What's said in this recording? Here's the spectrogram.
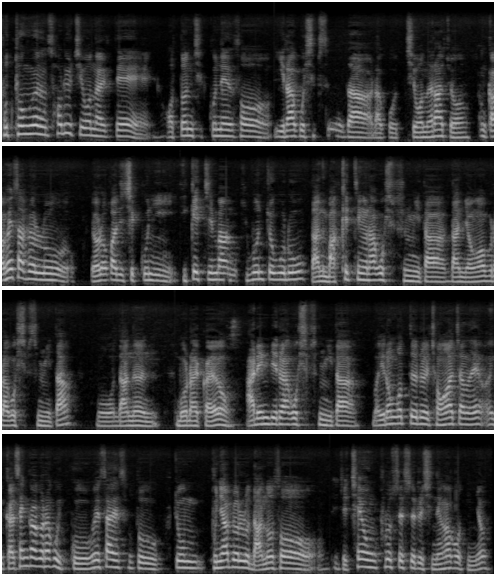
보통은 서류 지원할 때 어떤 직군에서 일하고 싶습니다라고 지원을 하죠. 그러니까 회사별로 여러 가지 직군이 있겠지만 기본적으로 나는 마케팅을 하고 싶습니다. 난 영업을 하고 싶습니다. 뭐 나는 뭐랄까요? R&D를 하고 싶습니다. 뭐 이런 것들을 정하잖아요. 그러니까 생각을 하고 있고 회사에서도 좀 분야별로 나눠서 이제 채용 프로세스를 진행하거든요.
